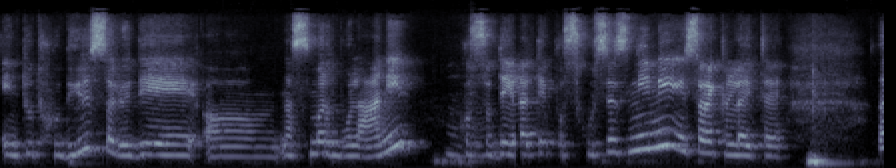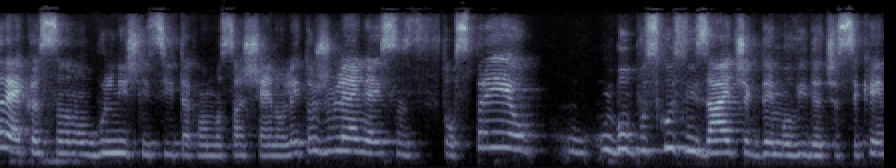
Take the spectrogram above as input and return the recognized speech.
in tudi hodili so ljudje um, na smrt bolani, uh -huh. ko so mhm. delali te poskuse z njimi in so rekli, da Rekli so nam v bolnišnici, da imamo samo še eno leto življenja, in sem to sprejel. Bo poskusni zajček, da jim videti, če se kaj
